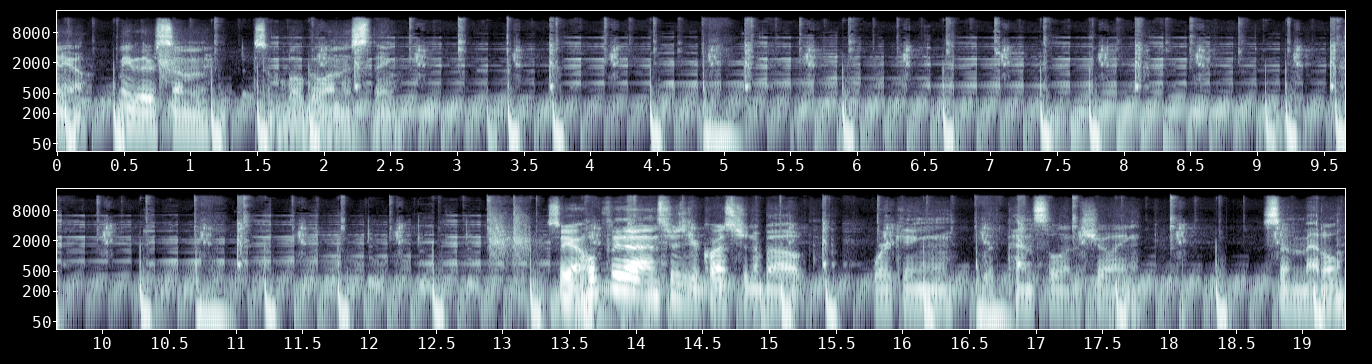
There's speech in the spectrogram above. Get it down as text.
Anyhow, maybe there's some some logo on this thing. So yeah, hopefully that answers your question about working with pencil and showing some metal.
